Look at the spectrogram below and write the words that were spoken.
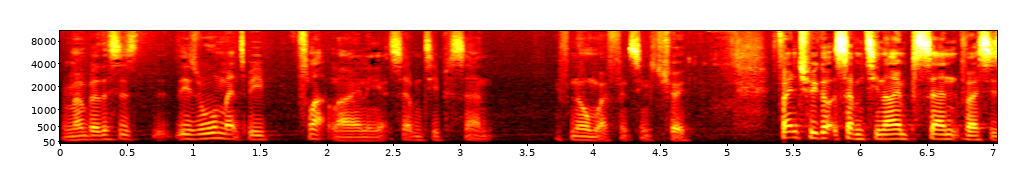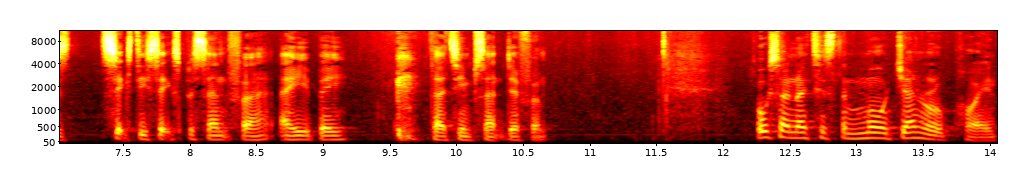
Remember, this is, these are all meant to be flatlining at 70%, if norm referencing is true. French, we got 79% versus 66% for AEB, 13% different. Also, notice the more general point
